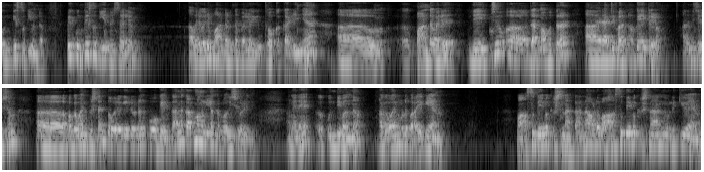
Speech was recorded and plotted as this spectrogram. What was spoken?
കുന്തി സ്തുതിയുണ്ട് അപ്പോൾ ഈ കുന്തി സ്തുതി എന്ന് വെച്ചാൽ കൗരവരും പാണ്ഡവരും തമ്മിലുള്ള യുദ്ധമൊക്കെ കഴിഞ്ഞ് പാണ്ഡവര് ജയിച്ചു ധർമ്മപുത്രർ രാജ്യഭരണമൊക്കെ ഏറ്റല്ലോ അതിനുശേഷം ഭഗവാൻ കൃഷ്ണൻ തോരകയിലോട്ട് പോവുകയാണ് കാരണം കർമ്മങ്ങളെല്ലാം നിർവഹിച്ചു കഴിഞ്ഞു. അങ്ങനെ കുന്തി വന്ന് ഭഗവാനോട് പറയുകയാണ്. വാസുദേവ കൃഷ്ണ കാരണം അവിടെ വാസുദേവ കൃഷ്ണ എന്ന് വിളിക്കുകയാണ്.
